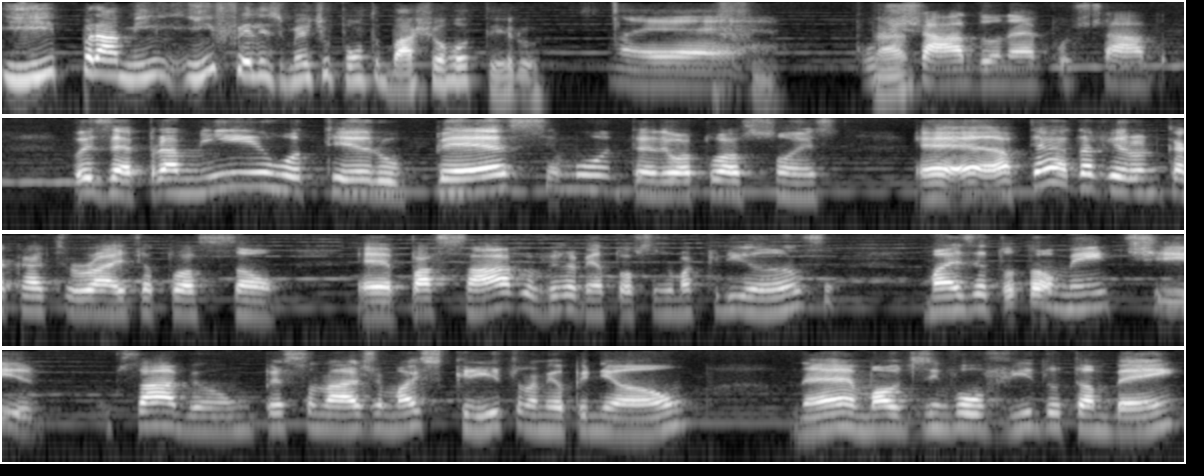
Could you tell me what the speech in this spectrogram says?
E para mim, infelizmente, o ponto baixo é o roteiro. É. Puxado, né? Puxado. Pois é, para mim, roteiro péssimo, entendeu? Atuações. é, é, até a da Verônica Cartwright, atuação é passável, veja bem, a atuação de uma criança, mas é totalmente, sabe, um personagem mal escrito, na minha opinião, né? Mal desenvolvido também,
